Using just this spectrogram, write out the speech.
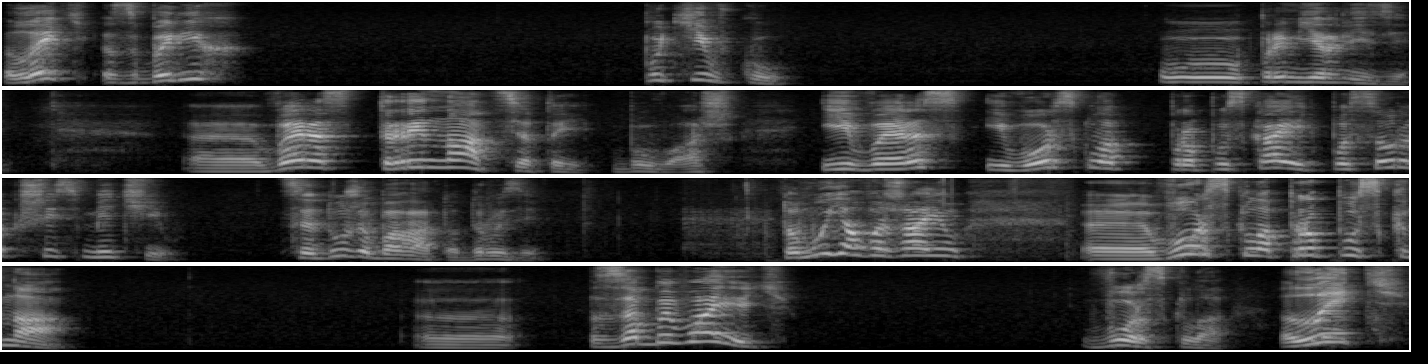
ледь зберіг путівку у прем'єр-лізі. Е, Верес 13-й був аж. І Верес, і Ворскла пропускають по 46 м'ячів. Це дуже багато, друзі. Тому я вважаю, е, Ворскла пропускна. Е, забивають Ворскла ледь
